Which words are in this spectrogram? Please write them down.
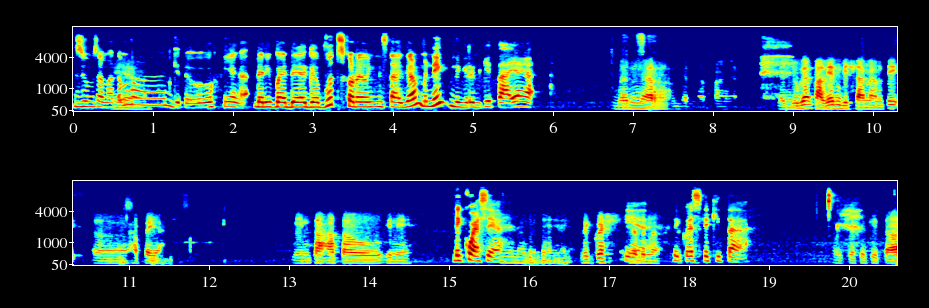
Zoom sama Iya. teman gitu. Ya nggak? Daripada gabut scrolling Instagram, mending dengerin kita ya nggak? Bener, bener banget. Dan juga kalian bisa nanti eh, apa ya? Minta atau ini Request ya. ini namanya request ya Iya. benar. Request ke kita. Request ke kita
